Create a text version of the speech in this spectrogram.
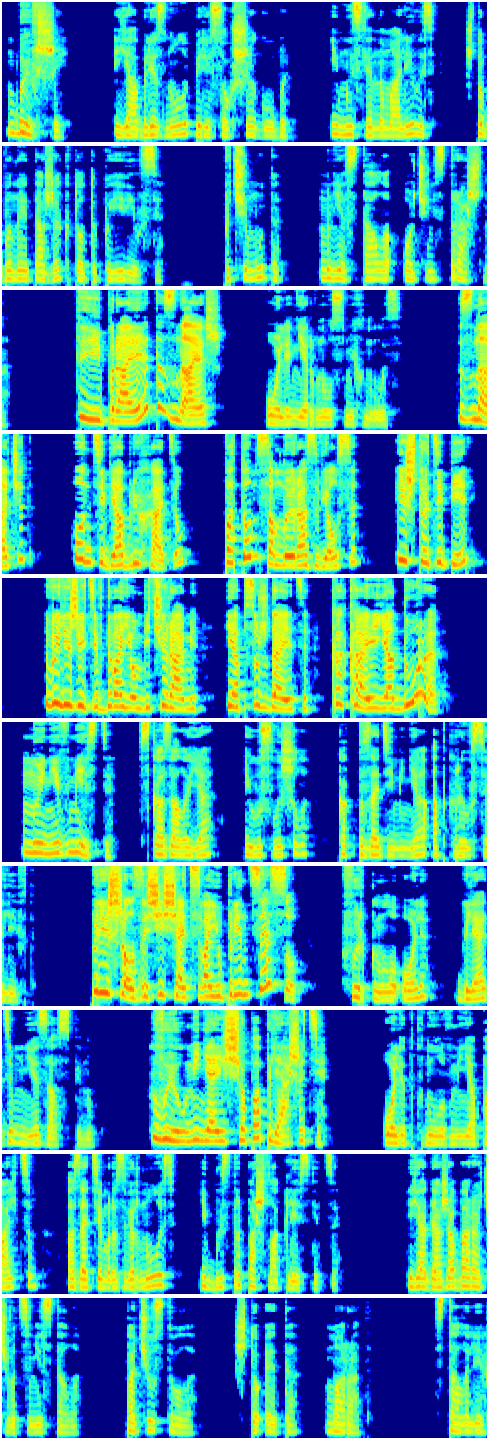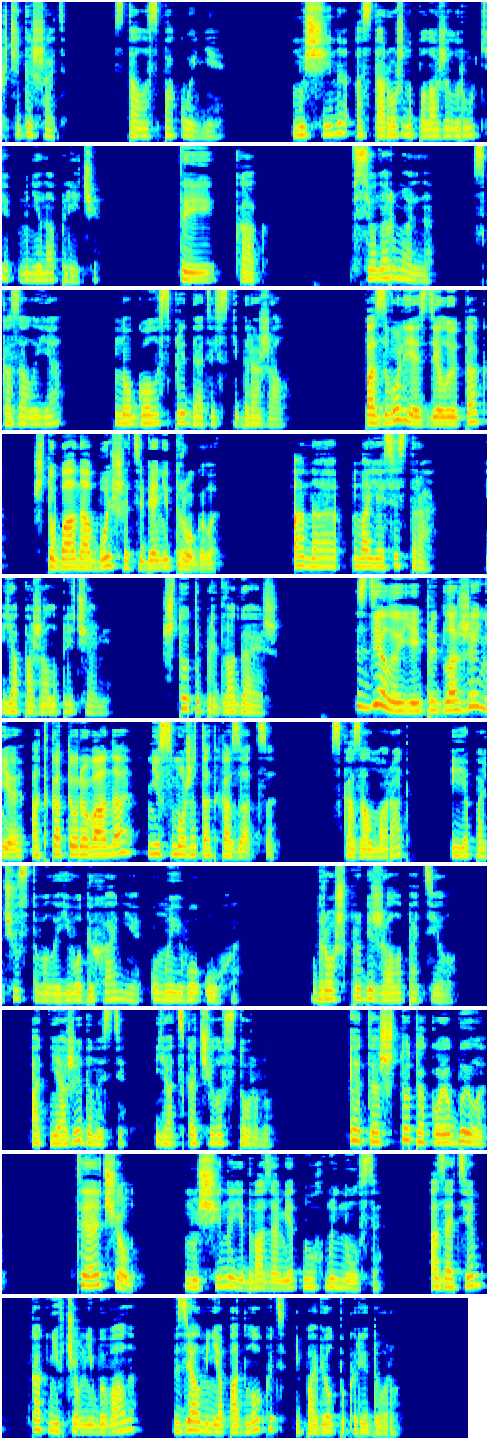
«Бывший». Я облизнула пересохшие губы и мысленно молилась, чтобы на этаже кто-то появился. Почему-то мне стало очень страшно. «Ты и про это знаешь?» Оля нервно усмехнулась. «Значит, он тебя обрюхатил, потом со мной развелся. И что теперь? Вы лежите вдвоем вечерами и обсуждаете, какая я дура?» «Мы не вместе», — сказала я и услышала, как позади меня открылся лифт. «Пришел защищать свою принцессу?» — фыркнула Оля, глядя мне за спину. «Вы у меня еще попляшете!» Оля ткнула в меня пальцем, а затем развернулась и быстро пошла к лестнице. Я даже оборачиваться не стала. Почувствовала, что это Марат. Стало легче дышать. Стало спокойнее. Мужчина осторожно положил руки мне на плечи. «Ты как?» «Все нормально», — сказала я, но голос предательски дрожал. «Позволь, я сделаю так, чтобы она больше тебя не трогала». «Она моя сестра», — я пожала плечами. «Что ты предлагаешь?» «Сделаю ей предложение, от которого она не сможет отказаться», — сказал Марат, и я почувствовала его дыхание у моего уха. Дрожь пробежала по телу. От неожиданности я отскочила в сторону. «Это что такое было?» «Ты о чем?» Мужчина едва заметно ухмыльнулся, а затем, как ни в чем не бывало, взял меня под локоть и повел по коридору.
